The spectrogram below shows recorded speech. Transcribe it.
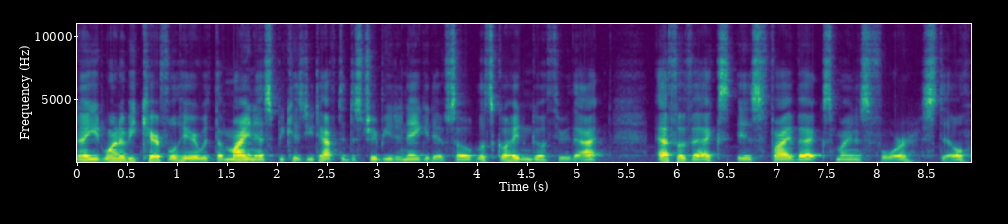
Now you'd want to be careful here with the minus because you'd have to distribute a negative. So let's go ahead and go through that. f of x is 5x minus 4 still.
